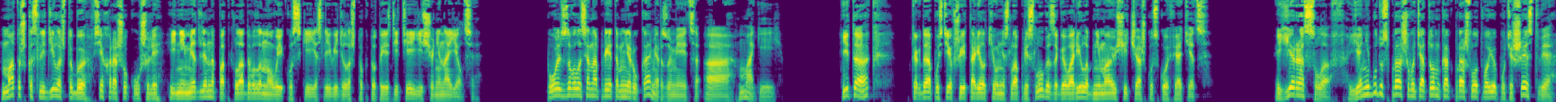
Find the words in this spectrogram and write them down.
Матушка следила, чтобы все хорошо кушали, и немедленно подкладывала новые куски, если видела, что кто-то из детей еще не наелся. Пользовалась она при этом не руками, разумеется, а магией. Итак, когда опустевшие тарелки унесла прислуга, заговорил обнимающий чашку с кофе отец. «Ярослав, я не буду спрашивать о том, как прошло твое путешествие,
